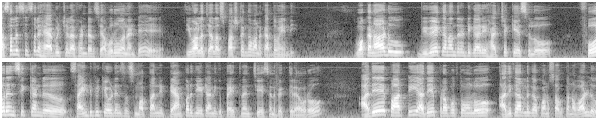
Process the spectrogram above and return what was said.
అసలు సిసలు హ్యాబిచువల్ అఫెండర్స్ ఎవరు అని అంటే ఇవాళ చాలా స్పష్టంగా మనకు అర్థమైంది. ఒకనాడు వివేకానంద రెడ్డి గారి హత్య కేసులో ఫోరెన్సిక్ అండ్ సైంటిఫిక్ ఎవిడెన్సెస్ మొత్తాన్ని ట్యాంపర్ చేయడానికి ప్రయత్నం చేసిన వ్యక్తులు ఎవరో అదే పార్టీ అదే ప్రభుత్వంలో అధికారులుగా కొనసాగుతున్న వాళ్ళు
